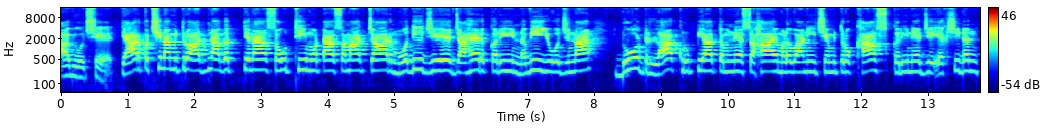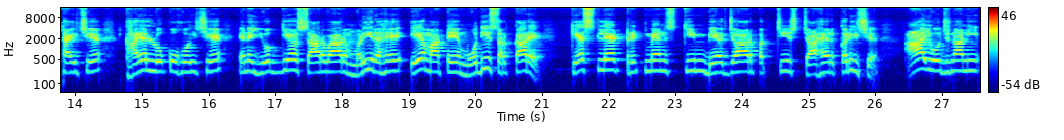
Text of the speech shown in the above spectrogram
આવ્યો છે. ત્યાર પછીના મિત્રો આજના અગત્યના સૌથી મોટા સમાચાર. મોદીજીએ જાહેર કરી નવી યોજના. દોઢ લાખ રૂપિયા તમને સહાય મળવાની છે મિત્રો. ખાસ કરીને જે એક્સિડન્ટ થાય છે ઘાયલ લોકો હોય છે, એને યોગ્ય સારવાર મળી રહે એ માટે મોદી સરકારે કેશલેસ ટ્રીટમેન્ટ સ્કીમ બે હજાર પચીસ જાહેર કરી છે. આ યોજનાની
